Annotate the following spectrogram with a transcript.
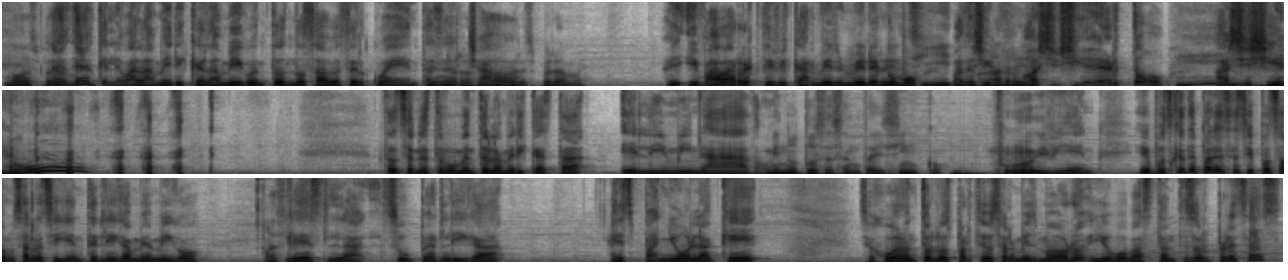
No, espérame. es que le va a la América el amigo, entonces no sabe hacer cuentas Tiene el razón, a chavo. ver, espérame. Y, y va a rectificar, miren, miren Re- cómo sí, va a decir, madre. ah, sí es cierto, ah, sí es cierto. No, Entonces en este momento el América está eliminado. minuto 65. Muy bien. Y pues, ¿qué te parece si pasamos a la siguiente liga, mi amigo? Así que es. es la Superliga Española, que se jugaron todos los partidos a la misma hora y hubo bastantes sorpresas.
